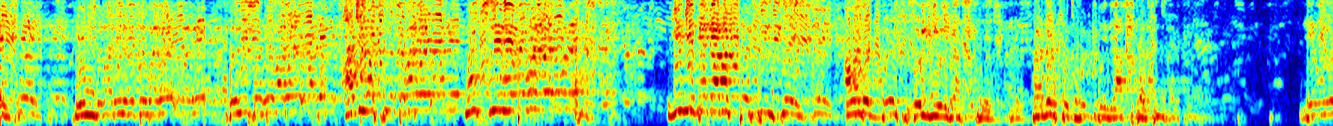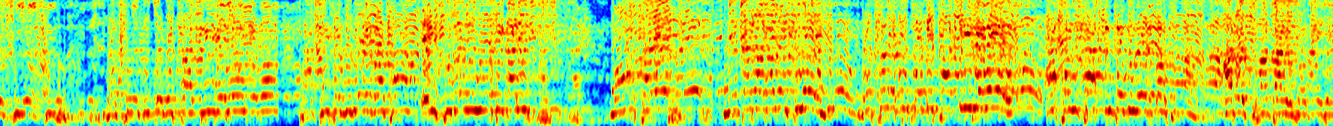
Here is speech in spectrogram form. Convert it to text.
আছে হতে পারে দলিত হতে পারে, আদিবাসী হতে পারে, মুসলিম হতে পারে আমাদের দেশ এগিয়ে যাচ্ছে। তাদেরকে ভোট দিয়ে লাভটা কি চাকরি দেব চাকরি তো দূরের কথা এই শুভেন্দু অধিকারী মহাশয়ের নেতারা বলেছিল, বছরে চাকরি দেব, এখন চাকরি তো দূরের কথা আরও ছাটাই হচ্ছে।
